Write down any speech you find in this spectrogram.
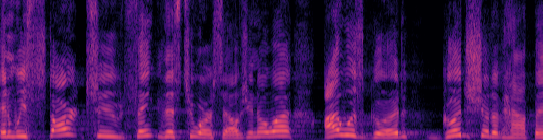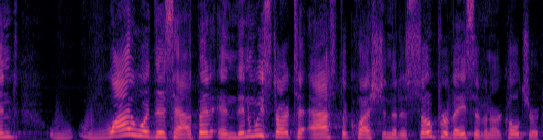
And we start to think this to ourselves you know what? I was good. Good should have happened. Why would this happen? And then we start to ask the question that is so pervasive in our culture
